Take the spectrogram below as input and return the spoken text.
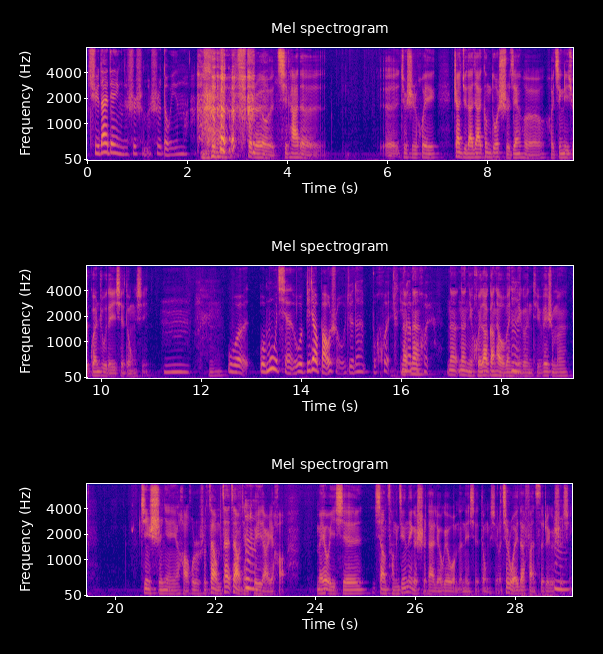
取代电影的是什么？是抖音吗？或者有其他的呃，就是会占据大家更多时间和和精力去关注的一些东西？嗯，嗯，我我目前我比较保守，我觉得不会，应那那该不会。那那你回到刚才我问你那嗯个问题，为什么近十年也好，或者说在我们再再往前推一点也好，没有一些像曾经那个时代留给我们的那些东西了？其实我也在反思这个事情。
